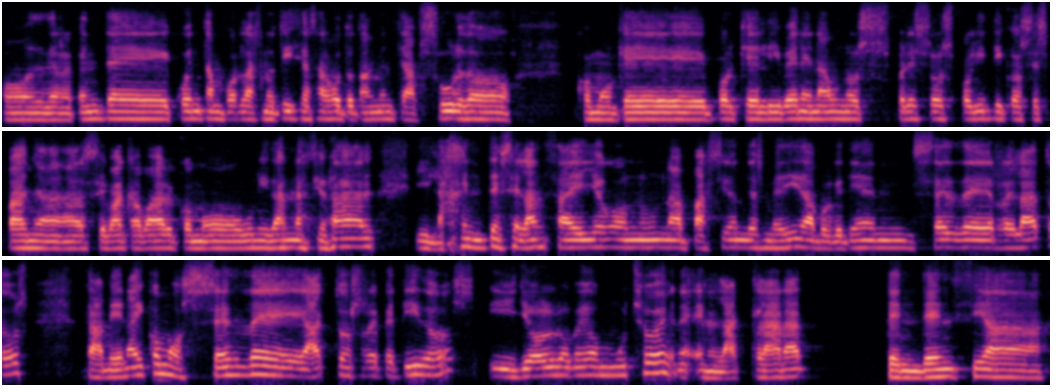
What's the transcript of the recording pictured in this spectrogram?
o de repente cuentan por las noticias algo totalmente absurdo como que porque liberen a unos presos políticos España se va a acabar como unidad nacional y la gente se lanza a ello con una pasión desmedida porque tienen sed de relatos, también hay como sed de actos repetidos y yo lo veo mucho en, en la clara tendencia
